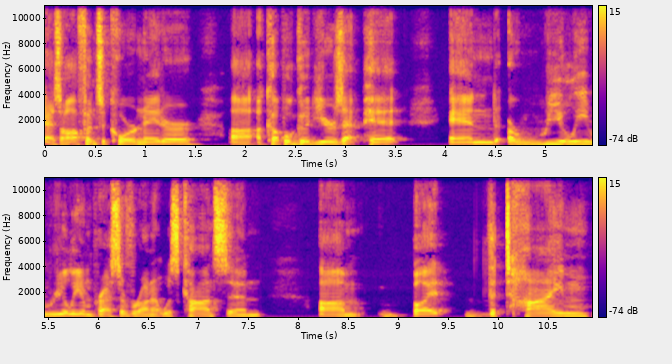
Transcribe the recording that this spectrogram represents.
as offensive coordinator, uh, a couple good years at Pitt, and a really, really impressive run at Wisconsin. Um, but the time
